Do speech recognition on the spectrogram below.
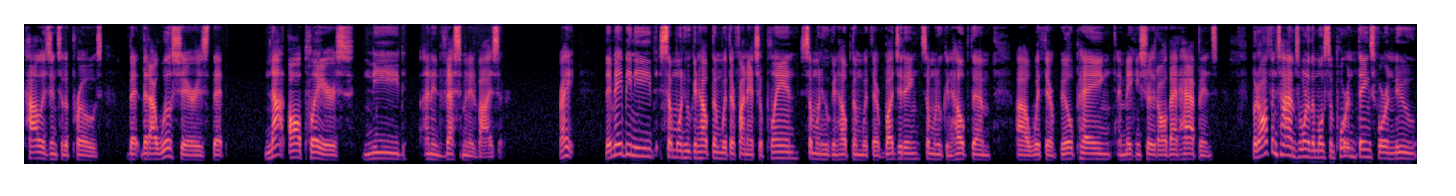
college into the pros, that, that I will share is that not all players need an investment advisor, right? They maybe need someone who can help them with their financial plan, someone who can help them with their budgeting, someone who can help them uh, with their bill paying and making sure that all that happens. But oftentimes, one of the most important things for a new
